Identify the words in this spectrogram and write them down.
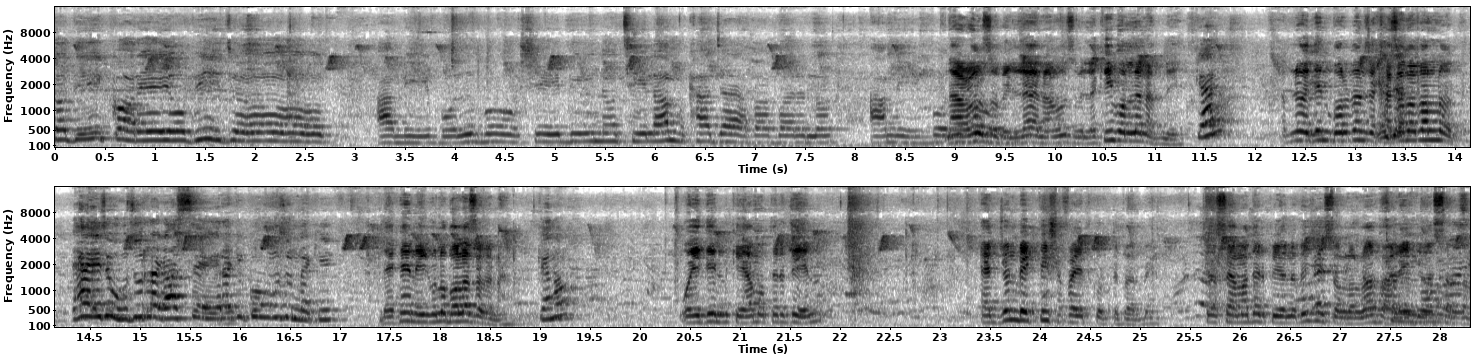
যদি করে অভিযোগ আমি বলব সেদিনও ছিলাম খাজা বাবার লোক আমি বলব নাউজুবিল্লাহ নাউজুবিল্লাহ। কি বললেন আপনি? কেন? আপনি ওই দিন বলবেন যে খাজা বাবার লোক? হ্যাঁ এই যে হুজুররা গাচ্ছে এরা কি কোন হুজুর নাকি? দেখেন এইগুলো বলা যাবে না। কেন? ওই দিন কেয়ামতের দিন একজন ব্যক্তি সাফায়াত করতে পারবে। হচ্ছে আমাদের প্রিয় নবীজি সাল্লাল্লাহু আলাইহি ওয়াসাল্লাম।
